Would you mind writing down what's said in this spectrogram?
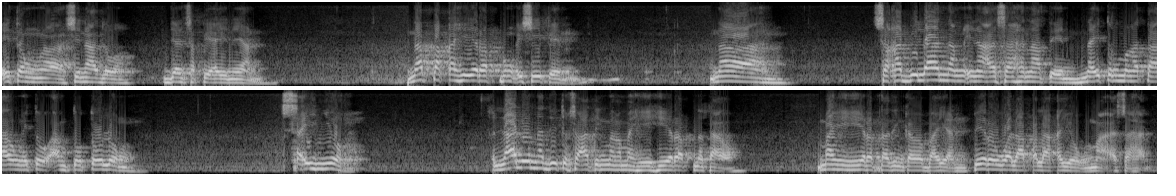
itong uh, Senado diyan sa PI na yan. Napakahirap mong isipin na sa kabila ng inaasahan natin na itong mga taong ito ang tutulong sa inyo lalo na dito sa ating mga mahihirap na tao, mahihirap nating kababayan, pero wala pala kayong maasahan.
